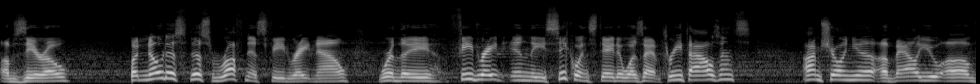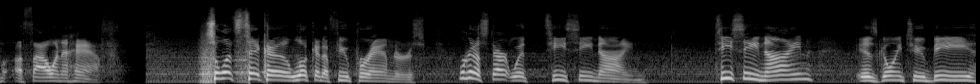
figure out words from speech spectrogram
of zero. But notice this roughness feed rate now, where the feed rate in the sequence data was at three thousandths, I'm showing you a value of a thou and a half. So let's take a look at a few parameters. We're gonna start with TC9. TC9 is going to be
